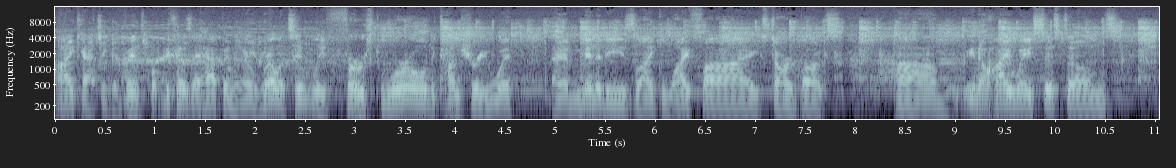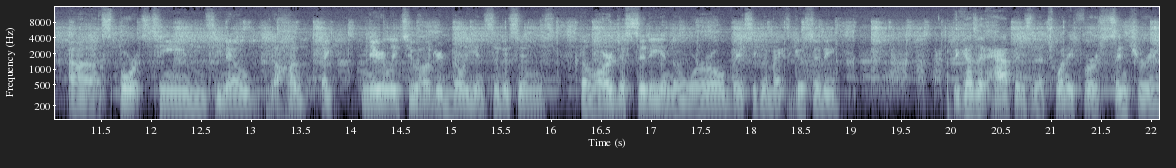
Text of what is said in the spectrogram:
eye-catching events. But because they happen in a relatively first world country with amenities like Wi-Fi, Starbucks, um, you know, highway systems, uh, sports teams, you know, hun- like nearly 200 million citizens, the largest city in the world, basically Mexico City. Because it happens in the 21st century,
